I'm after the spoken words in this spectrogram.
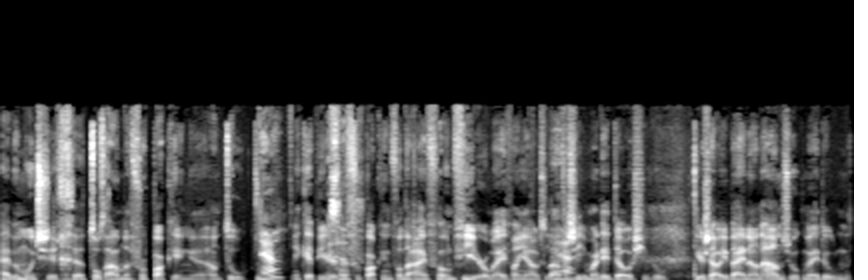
Hij bemoeit zich eh, tot aan de verpakking aan toe. Ja? Ik heb hier de verpakking van de iPhone 4 om even aan jou te laten Ja? zien. Maar dit doosje, ik bedoel, hier zou je bijna een aanzoek mee doen.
